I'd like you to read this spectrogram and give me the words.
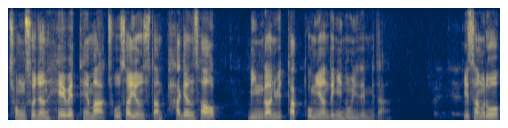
청소년 해외 테마 조사 연수단 파견 사업 민간 위탁 동의안 등이 논의됩니다. 이상으로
